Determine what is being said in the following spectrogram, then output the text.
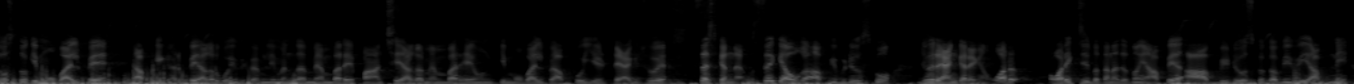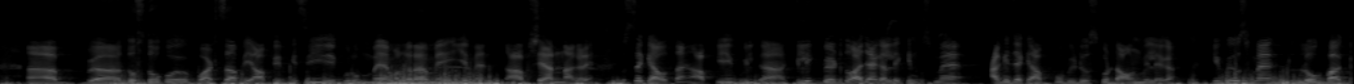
दोस्तों की मोबाइल पे, आपके घर पे अगर कोई भी फैमिली मेंबर मेंबर है, पाँच छः अगर मेंबर है, उनकी मोबाइल पे आपको ये टैग जो है सर्च करना है। उससे क्या होगा, आपकी वीडियोज़ को जो रैंक करेगा। और और एक चीज़ बताना चाहता हूँ, यहाँ पे आप वीडियोस को कभी भी अपने दोस्तों को व्हाट्सअप या फिर किसी ग्रुप में, वगैरह में ये मैं आप शेयर ना करें। उससे क्या होता है, आपकी क्लिक बेट तो आ जाएगा, लेकिन उसमें आगे जाके आपको वीडियोस को डाउन मिलेगा। क्योंकि उसमें लोग भाग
